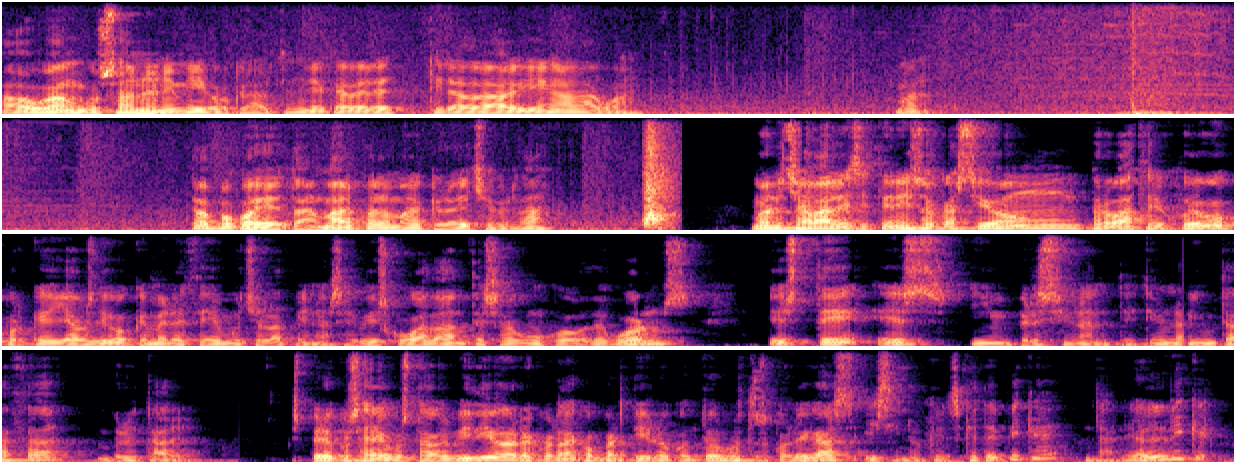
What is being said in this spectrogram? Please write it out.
Ahoga un gusano enemigo, claro. Tendría que haber tirado a alguien al agua. Bueno. Tampoco ha ido tan mal para lo mal que lo he hecho, ¿verdad? Bueno, chavales, si tenéis ocasión, probad el juego porque ya os digo que merece mucho la pena. Si habéis jugado antes algún juego de Worms, este es impresionante. Tiene una pintaza brutal. Espero que os haya gustado el vídeo, recordad compartirlo con todos vuestros colegas y si no quieres que te pique, dale al like.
